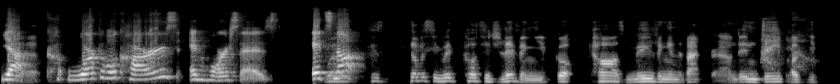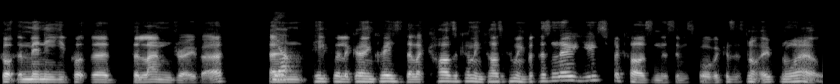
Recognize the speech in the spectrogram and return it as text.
Yeah, Yeah. workable cars and horses. It's Well, not obviously with cottage living you've got cars moving in the background in debug you've got the mini you've got the the land rover Yep. and people are going crazy they're like cars are coming cars are coming but there's no use for cars in the sims 4 because it's not open world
